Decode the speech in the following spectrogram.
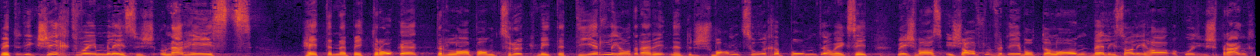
Wenn du die Geschichte von ihm lesest, und dann heisst es, hat er betrogen, der Laban zurück mit den Tierli, oder? Er hat ihn den Schwanz gebunden und hat gesagt, weißt was, ich arbeite für dich, will den Lohn, welche soll ich haben? Gut, gesprengt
